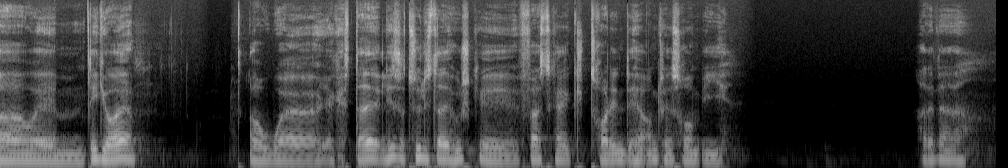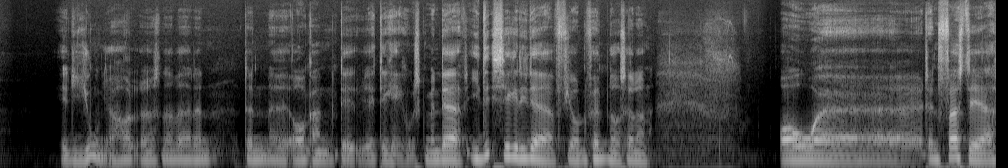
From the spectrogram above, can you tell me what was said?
Og øhm, det gjorde jeg. Og øh, jeg kan stadig, lige så tydeligt stadig huske, øh, første gang jeg trådte ind i det her omklædningsrum i, har det været et juniorhold eller sådan noget, hvad er den, den øh, årgang? Det, ja, det kan jeg ikke huske, men der, i de, cirka de der 14-15 års alderen. Og øh, den første, jeg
